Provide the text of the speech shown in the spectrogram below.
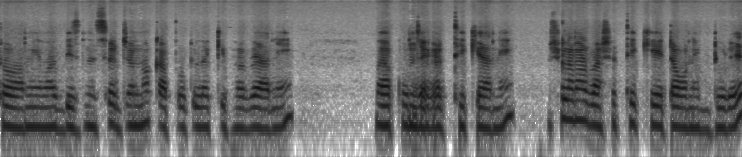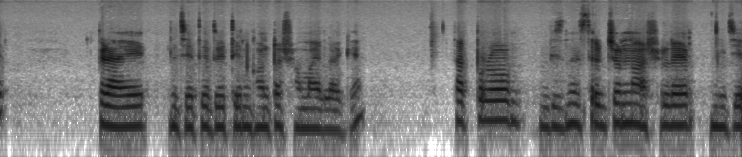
তো আমি আমার বিজনেসের জন্য কাপড়গুলো কীভাবে আনি বা কোন জায়গার থেকে আনি? আসলে আমার বাসার থেকে এটা অনেক দূরে। প্রায় যেতে দুই তিন ঘণ্টা সময় লাগে। তারপরও বিজনেসের জন্য আসলে নিজে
